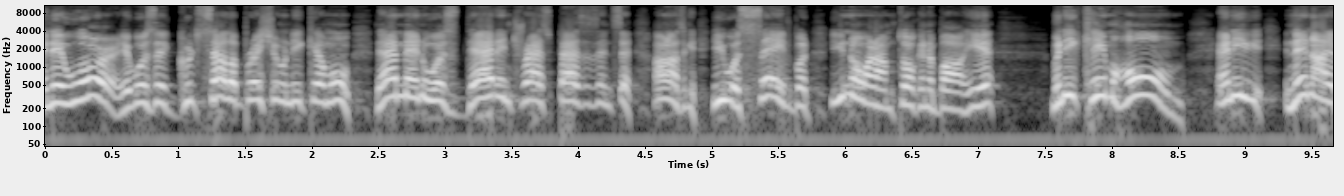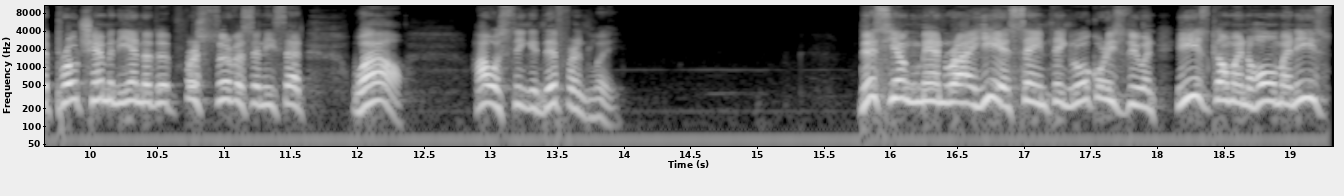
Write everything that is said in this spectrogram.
And they were. It was a good celebration when he came home. That man was dead in trespasses and said, I'm not saying he was saved, but you know what I'm talking about here. When he came home, and he and then I approached him at the end of the first service, and he said, Wow, I was thinking differently. This young man right here, same thing. Look what he's doing. He's going home and he's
